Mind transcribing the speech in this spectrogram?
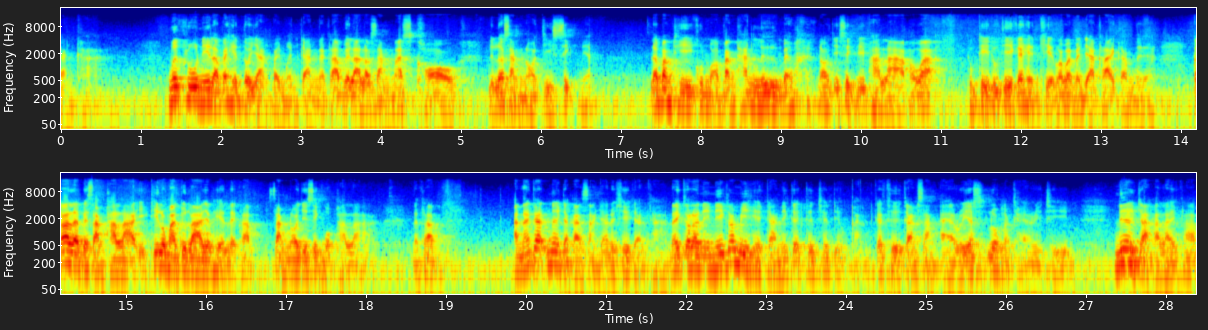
การค้าเมื่อครู่นี้เราก็เห็นตัวอย่างไปเหมือนกันนะครับ เวลาเราสั่งมัสคอลหรือเราสั่งนอจีสิกเนี่ยแล้วบางทีคุณหมอบางท่านลืมไปว่านอจิสิกมีพาราเพราะว่าทุกทีทุกทีก็เห็นเขียนว่ามันเป็นยาคลายกล้ามเนื้อ ก็เลยไปสั่งพาราอีกที่โรงพยาบาลจุฬายังเห็นเลยครับ สั่งนอจิสิกบวกพารานะครับ อันนั้นก็เนื่องจากการสั่งยาโดยชื่อการค้า ในกรณีนี้ก็มีเหตุการณ์นี้เกิดขึ้นเช่นเดียวกัน ก็คือการสั่ง a r i u s ร่วมกับ c a r i t i n เนื่องจากอะไรครับ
